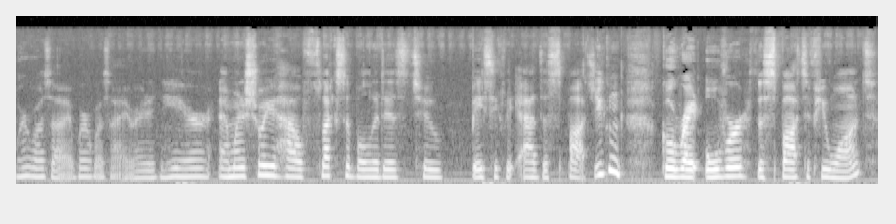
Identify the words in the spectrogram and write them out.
Where was I? Where was I? Right in here. And I'm going to show you how flexible it is to basically add the spots. You can go right over the spots if you want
